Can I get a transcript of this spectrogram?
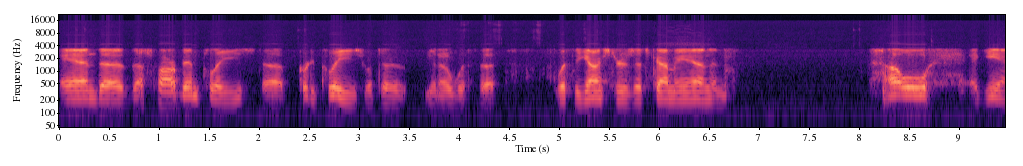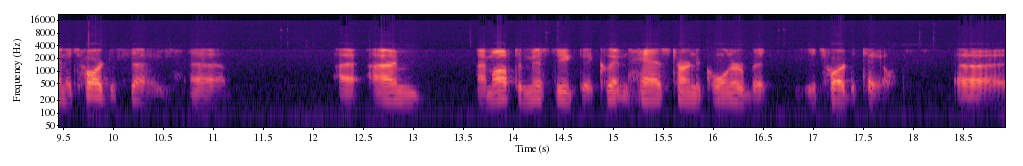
and uh, thus far been pleased, uh, pretty pleased with the you know with the with the youngsters that's come in and oh again it's hard to say. Uh, I, I'm I'm optimistic that Clinton has turned the corner, but it's hard to tell. Uh,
